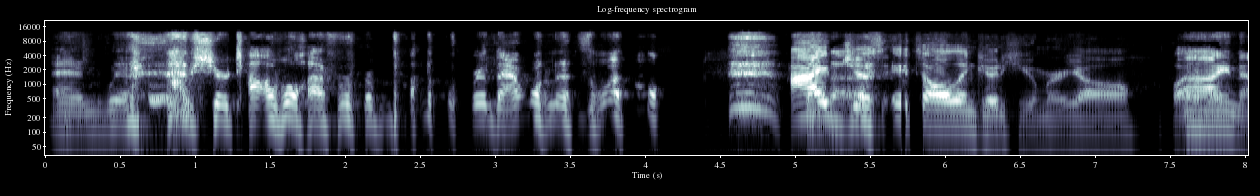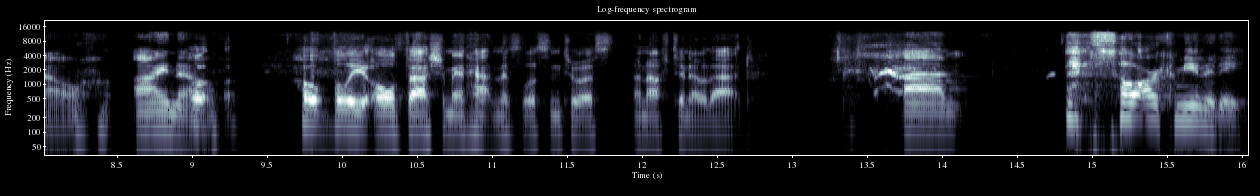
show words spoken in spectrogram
and we'll, I'm sure Tom will have a rebuttal for that one as well. I uh, just, it's all in good humor, y'all. I know, I know. Well, hopefully, old fashioned Manhattan has listened to us enough to know that. Um, so our community,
